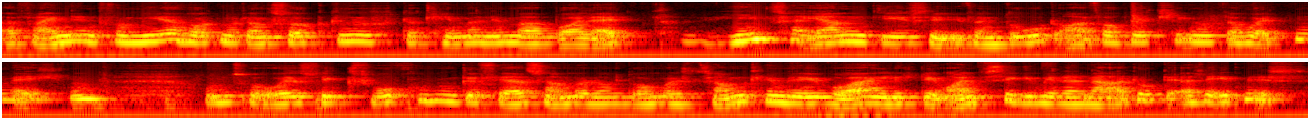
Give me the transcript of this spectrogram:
eine Freundin von mir hat mir dann gesagt, du, da kommen mehr ein paar Leute hinzuhören, die sich über den Tod einfach wirklich unterhalten möchten. Und so alle sechs Wochen ungefähr sind wir dann damals zusammengekommen. Ich war eigentlich die Einzige mit einem Nahtoderlebnis.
